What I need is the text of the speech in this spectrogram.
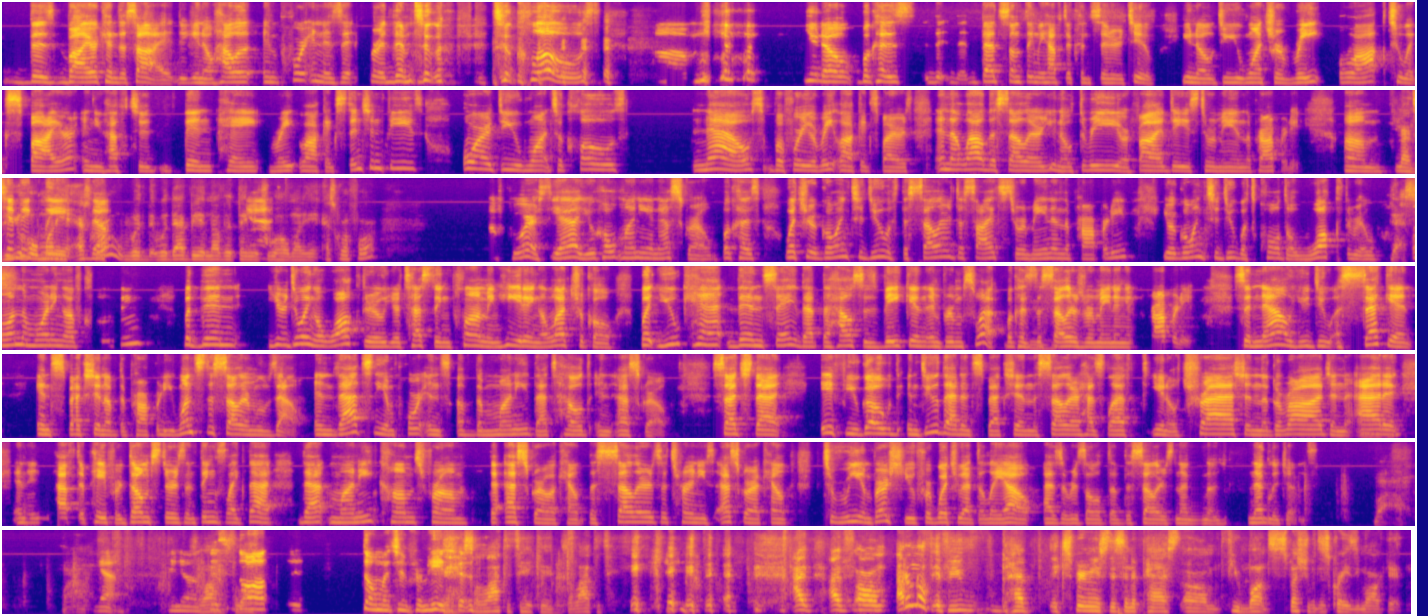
the buyer can decide. You know how important is it for them to to close. um, you know because th- that's something we have to consider too you know do you want your rate lock to expire and you have to then pay rate lock extension fees or do you want to close now before your rate lock expires and allow the seller, you know, three or five days to remain in the property? Um, now, do you hold money in escrow? The, would, would that be another thing yeah. that you hold money in escrow for? Of course, yeah, you hold money in escrow because what you're going to do if the seller decides to remain in the property, you're going to do what's called a walkthrough yes. on the morning of closing. But then you're doing a walkthrough, you're testing plumbing, heating, electrical, but you can't then say that the house is vacant and broom swept because mm-hmm. the seller's remaining in the property. So now you do a second inspection of the property once the seller moves out. And that's the importance of the money that's held in escrow, such that if you go and do that inspection, the seller has left, you know, trash in the garage and the Mm-hmm. attic, and then you have to pay for dumpsters and things like that. That money comes from the escrow account, the seller's attorney's escrow account to reimburse you for what you had to lay out as a result of the seller's negli- negligence. Wow. Wow. Yeah. You know, It's a lot, this is all so much information. Yeah, it's a lot to take in. It's a lot to take in. I've, I've, um, I don't know if, if you have experienced this in the past um few months, especially with this crazy market,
